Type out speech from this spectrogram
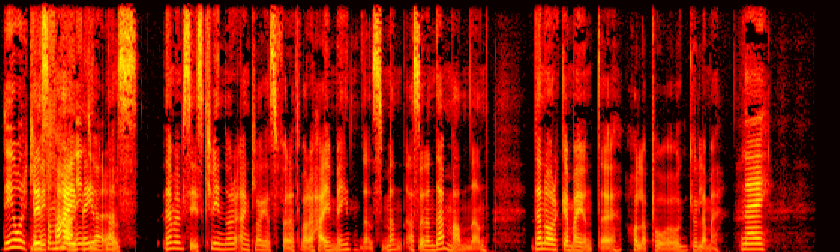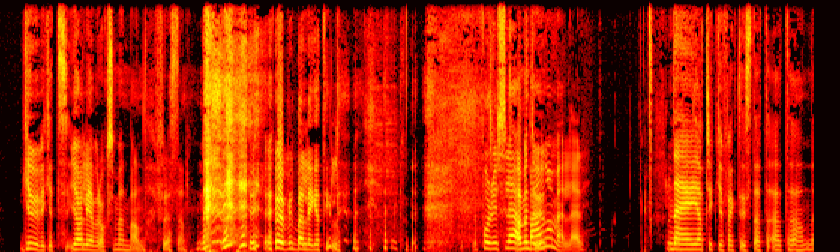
Det orkar det vi fan inte göra. Nej, men precis. Kvinnor anklagas för att vara high maintenance, men alltså den där mannen, den orkar man ju inte hålla på och gulla med. Nej, Gud, vilket... Jag lever också med en man förresten. jag vill bara lägga till det. Får du släpa ja, du... honom eller? Förlåt. Nej, jag tycker faktiskt att, att han,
